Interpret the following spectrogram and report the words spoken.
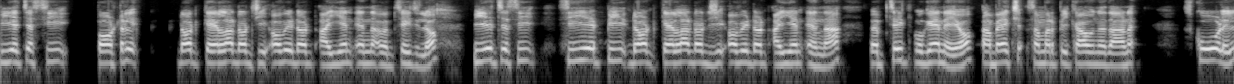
V H S C portal dot Kerala dot G O V dot I N എന്ന വെബ്സൈറ്റിലോ P H S C C A P dot Kerala dot G O V dot I N എന്ന വെബ്സൈറ്റ് മുഖേനയോ അപേക്ഷ സമർപ്പിക്കാവുന്നതാണ്. സ്കൂളിൽ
